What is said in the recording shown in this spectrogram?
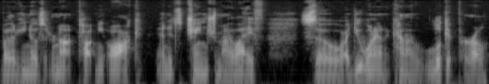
whether he knows it or not, taught me awk, and it's changed my life. So I do want to kind of look at Perl.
